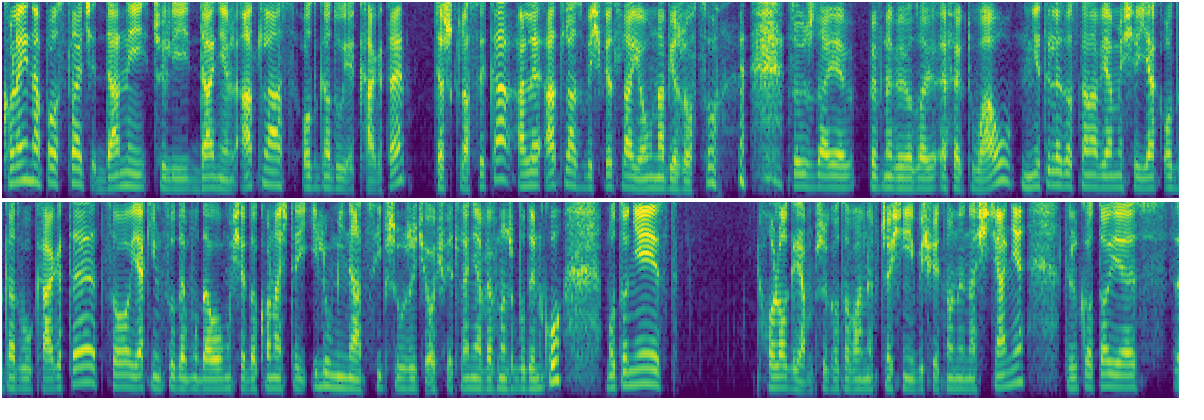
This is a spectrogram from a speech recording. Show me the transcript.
Kolejna postać, Danny, czyli Daniel Atlas, odgaduje kartę, też klasyka, ale Atlas wyświetla ją na wieżowcu, co już daje pewnego rodzaju efekt wow. Nie tyle zastanawiamy się, jak odgadł kartę, co jakim cudem udało mu się dokonać tej iluminacji przy użyciu oświetlenia wewnątrz budynku, bo to nie jest hologram przygotowany wcześniej i wyświetlony na ścianie, tylko to jest e,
